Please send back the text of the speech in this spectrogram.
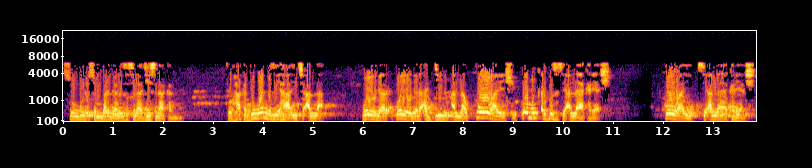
Sun gudu sun bar garinsu suna ji suna kallo. To haka duk wanda zai ha'inci Allah ko yaudari addinin Allah kowaye shi ko mun karfinsa sai Allah ya karya shi. Kowaye sai Allah ya karya shi.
